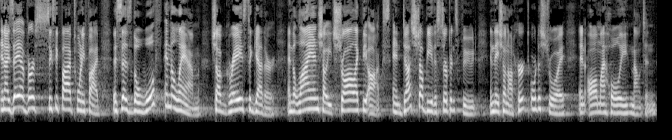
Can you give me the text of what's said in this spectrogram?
in Isaiah verse 65, 25, it says, The wolf and the lamb shall graze together, and the lion shall eat straw like the ox, and dust shall be the serpent's food, and they shall not hurt or destroy in all my holy mountain.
